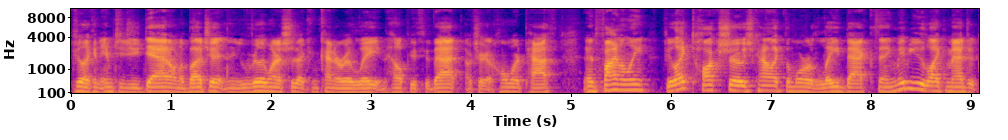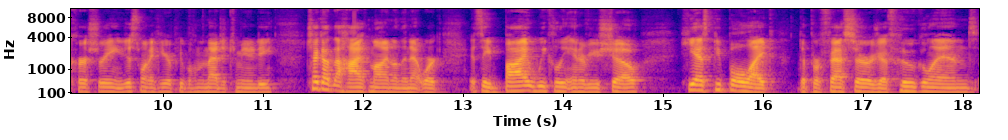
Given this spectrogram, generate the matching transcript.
if you're like an MTG dad on a budget and you really want a show that can kind of relate and help you through that, I'll check out Homeward Path. And finally, if you like talk shows, you kind of like the more laid back thing. Maybe you like Magic Cursory and you just want to hear people from the Magic community. Check out the Hive Mind on the network. It's a bi-weekly interview show. He has people like the Professor, Jeff Hoogland,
